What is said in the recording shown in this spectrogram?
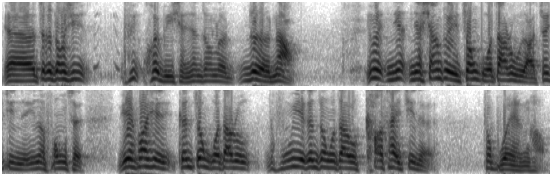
呃，这个东西会会比想象中的热闹，因为你要你要相对于中国大陆啊，最近的一个封城，你会发现跟中国大陆服务业跟中国大陆靠太近了，都不会很好。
